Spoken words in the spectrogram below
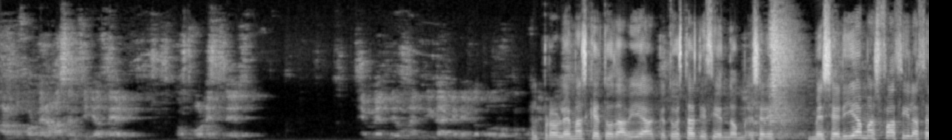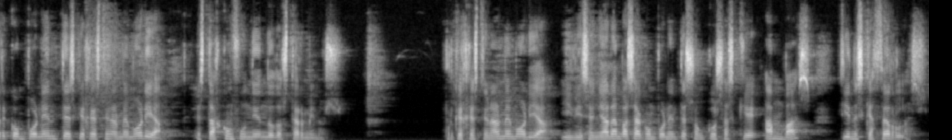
A lo mejor me era más sencillo hacer componentes en vez de una entidad que tenga todos los componentes. El problema es que todavía, que tú estás diciendo, ¿me sería más fácil hacer componentes que gestionar memoria? Estás confundiendo dos términos. Porque gestionar memoria y diseñar en base a componentes son cosas que ambas tienes que hacerlas.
